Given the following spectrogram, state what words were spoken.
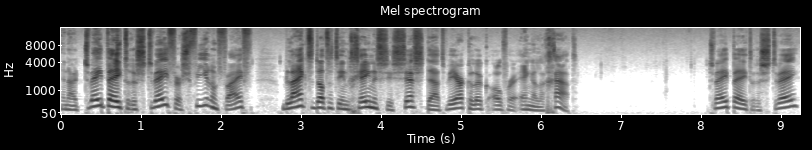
En uit 2 Petrus 2, vers 4 en 5 blijkt dat het in Genesis 6 daadwerkelijk over engelen gaat. 2 Petrus 2.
